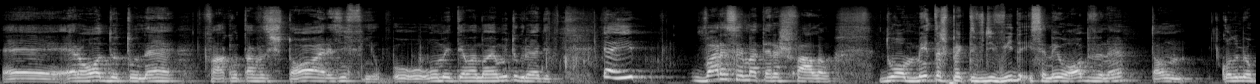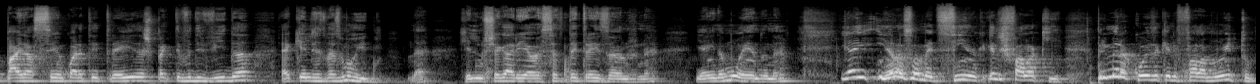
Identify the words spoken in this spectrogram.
é, Heródoto, né? Fala, contava as histórias, enfim, o, o homem tem uma noia muito grande. E aí, várias matérias falam do aumento da expectativa de vida, isso é meio óbvio, né? Então, quando meu pai nasceu em 43, a expectativa de vida é que ele tivesse morrido, né? Que ele não chegaria aos 73 anos, né? E ainda moendo, né? E aí, em relação à medicina, o que, que eles falam aqui? Primeira coisa que ele fala muito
